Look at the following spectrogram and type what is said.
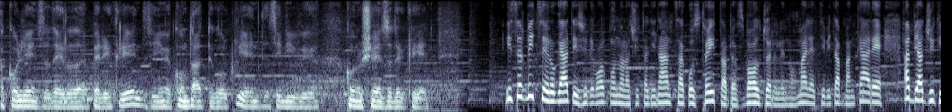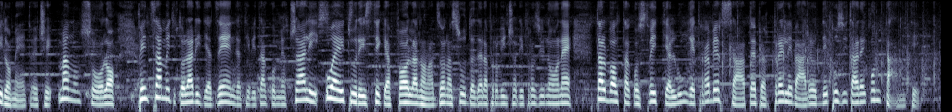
accoglienza del, per il cliente, significa contatto col cliente, significa conoscenza del cliente. I servizi erogati si rivolgono alla cittadinanza costretta per svolgere le normali attività bancarie a viaggi chilometrici, ma non solo. Pensiamo ai titolari di aziende, attività commerciali o ai turisti che affollano la zona sud della provincia di Frosinone, talvolta costretti a lunghe traversate per prelevare o depositare contanti.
